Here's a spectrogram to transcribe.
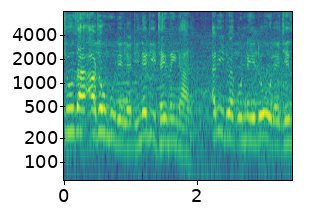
စူးစမ်းအားထုတ်မှုတွေလည်းဒီနေ့ထိထိမ့်သိမ်းထားတယ်အဲ့ဒီအတွက်ကိုနေတို့ကိုလည်းကျေးဇူး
